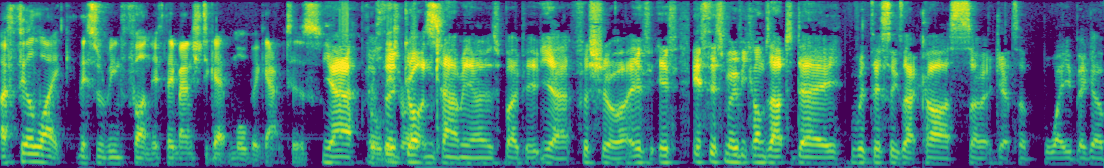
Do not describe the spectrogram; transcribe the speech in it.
I feel like this would have been fun if they managed to get more big actors. yeah, if they've these gotten roles. cameos by people, yeah, for sure. If if if this movie comes out today with this exact cast, so it gets a way bigger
